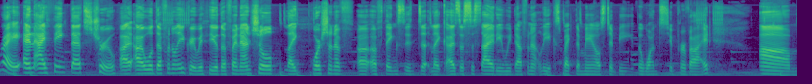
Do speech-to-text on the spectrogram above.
Right, and I think that's true. I, I will definitely agree with you. The financial like portion of uh, of things, is, like as a society, we definitely expect the males to be the ones to provide. Um,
